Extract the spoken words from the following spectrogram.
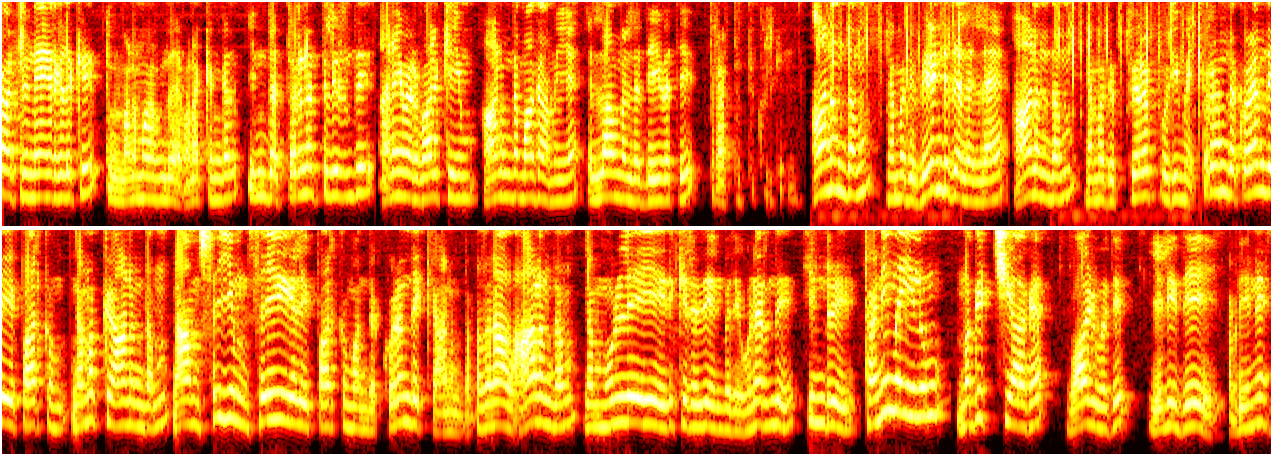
பூங்காற்று நேயர்களுக்கு என் மனமார்ந்த வணக்கங்கள். இந்த தருணத்திலிருந்து அனைவர் வாழ்க்கையும் ஆனந்தமாக அமைய எல்லாம் வல்ல தெய்வத்தை பிரார்த்தித்துக் கொள்கிறேன். ஆனந்தம் நமது வேண்டுதல் அல்ல ஆனந்தம் நமது பிறப்புரிமை. பிறந்த குழந்தையை பார்க்கும் நமக்கு ஆனந்தம் நாம் செய்யும் செய்கைகளை பார்க்கும் அந்த குழந்தைக்கு ஆனந்தம். அதனால் ஆனந்தம் நம் உள்ளேயே இருக்கிறது என்பதை உணர்ந்து இன்று தனிமையிலும் மகிழ்ச்சியாக வாழ்வது எளிதே அப்படின்னு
